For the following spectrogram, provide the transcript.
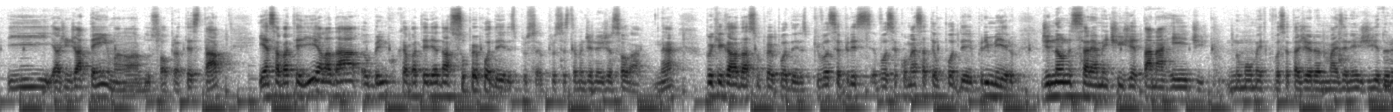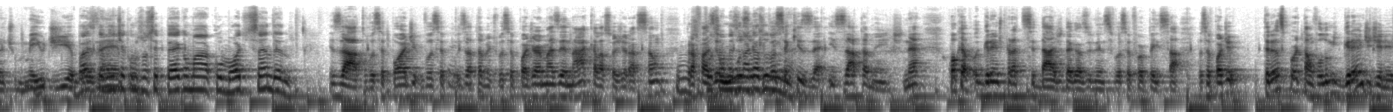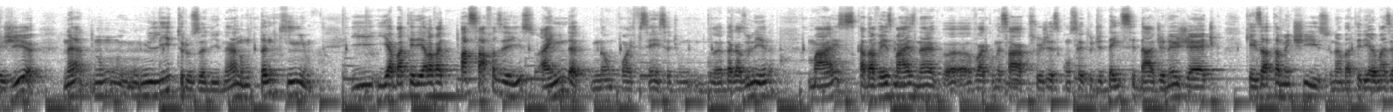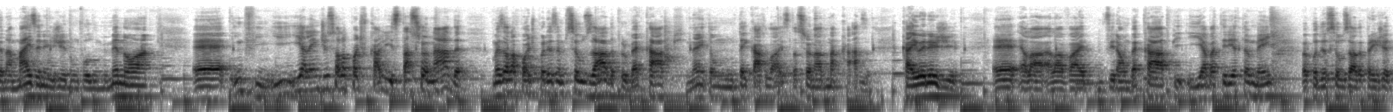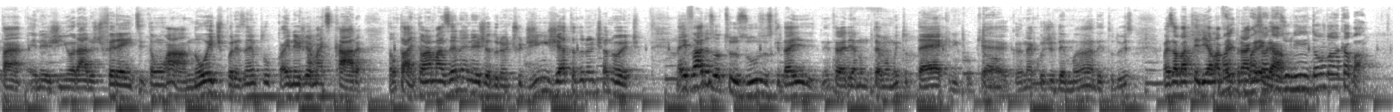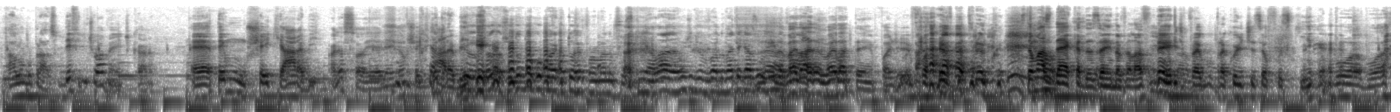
e a gente já tem uma lá no Sol para testar. E essa bateria, ela dá, eu brinco que a bateria dá superpoderes para o sistema de energia solar, né? Por que, que ela dá superpoderes? Porque você, você começa a ter o poder, primeiro, de não necessariamente injetar na rede no momento que você está gerando mais energia durante o meio-dia, por Basicamente é como se você pega uma commodity e sai andando. Exato, você pode, você exatamente, você pode armazenar aquela sua geração para fazer o uso que você quiser. Exatamente, né? Qual é a grande praticidade da gasolina se você for pensar? Você pode transportar um volume grande de energia, né, num, em litros ali, né, num tanquinho. E, e, a bateria ela vai passar a fazer isso, ainda não com a eficiência um, da gasolina, mas cada vez mais né, vai começar a surgir esse conceito de densidade energética, que é exatamente isso, né? A bateria armazena mais energia num volume menor. É, enfim, e, e, além disso ela pode ficar ali estacionada, mas ela pode, por exemplo, ser usada para o backup, né? Então não tem carro lá estacionado na casa, caiu energia. É, ela, ela vai virar um backup e a bateria também vai poder ser usada para injetar energia em horários diferentes. Então, ah, à noite, por exemplo, a energia é mais cara. Então tá, então armazena a energia durante o dia e injeta durante a noite. E vários outros usos que daí entraria num tema muito técnico, que é né, custo de demanda e tudo isso. Mas a bateria ela vai para agregar. Mas a gasolina então vai acabar a longo prazo. Definitivamente, cara. É, tem um shake árabe, olha só, ele ainda é um shake árabe. Eu, eu, eu só tô preocupado que eu tô reformando um Fusquinha lá, onde não vai ter gasolina. Não, vai, dar, vai dar tempo, pode, pode ficar tranquilo. Tem umas décadas ainda pela frente pra, pra curtir seu Fusquinha. Boa, boa.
